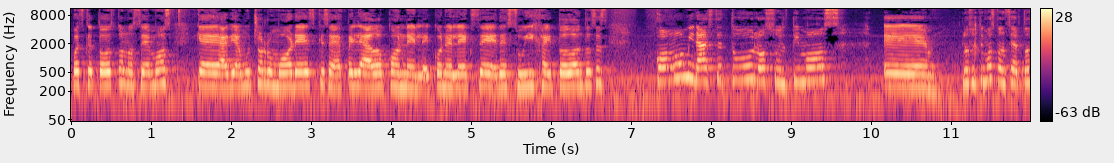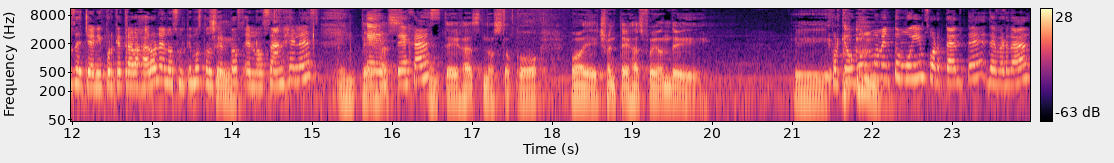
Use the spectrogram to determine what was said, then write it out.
pues que todos conocemos que había muchos rumores que se había peleado con el, con el ex de, de su hija y todo. Entonces, ¿cómo miraste tú los últimos eh, los últimos conciertos de Jenny, porque trabajaron en los últimos conciertos en Los Ángeles, En Texas. en Texas, En Texas nos tocó. Bueno, de hecho, en Texas fue donde. Eh, porque hubo un momento muy importante, de verdad,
